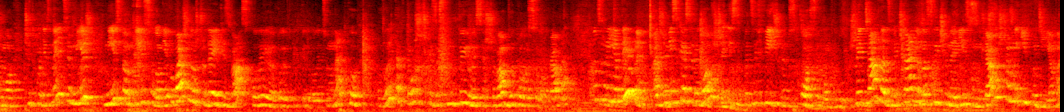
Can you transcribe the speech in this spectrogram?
бачимо чітку різницю між містом і селом. Я побачила, що деякі з вас, коли ви підкидували цю монетку, ви так трошечки засмутилися, що вам випало село, правда? Ну це не є дивним, адже міське середовище із специфічним способом життя надзвичайно насичене різними явищами і подіями.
